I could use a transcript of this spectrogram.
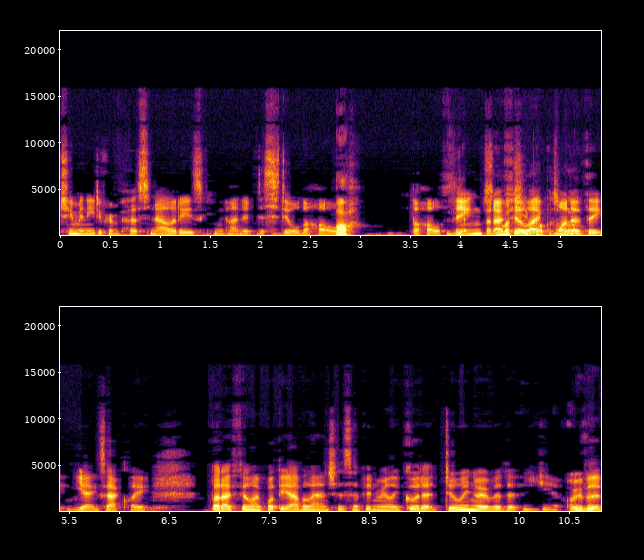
too many different personalities can kind of distill the whole Oh, the whole thing. but so I feel like one well. of the yeah exactly. But I feel like what the Avalanches have been really good at doing over the yeah, over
